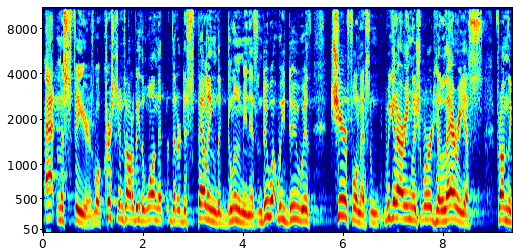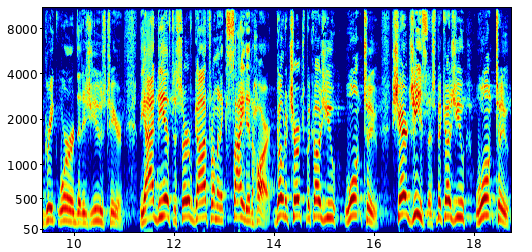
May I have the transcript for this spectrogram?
atmospheres. Well, Christians ought to be the one that, that are dispelling the gloominess and do what we do with cheerfulness. And we get our English word hilarious from the Greek word that is used here. The idea is to serve God from an excited heart. Go to church because you want to. Share Jesus because you want to.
